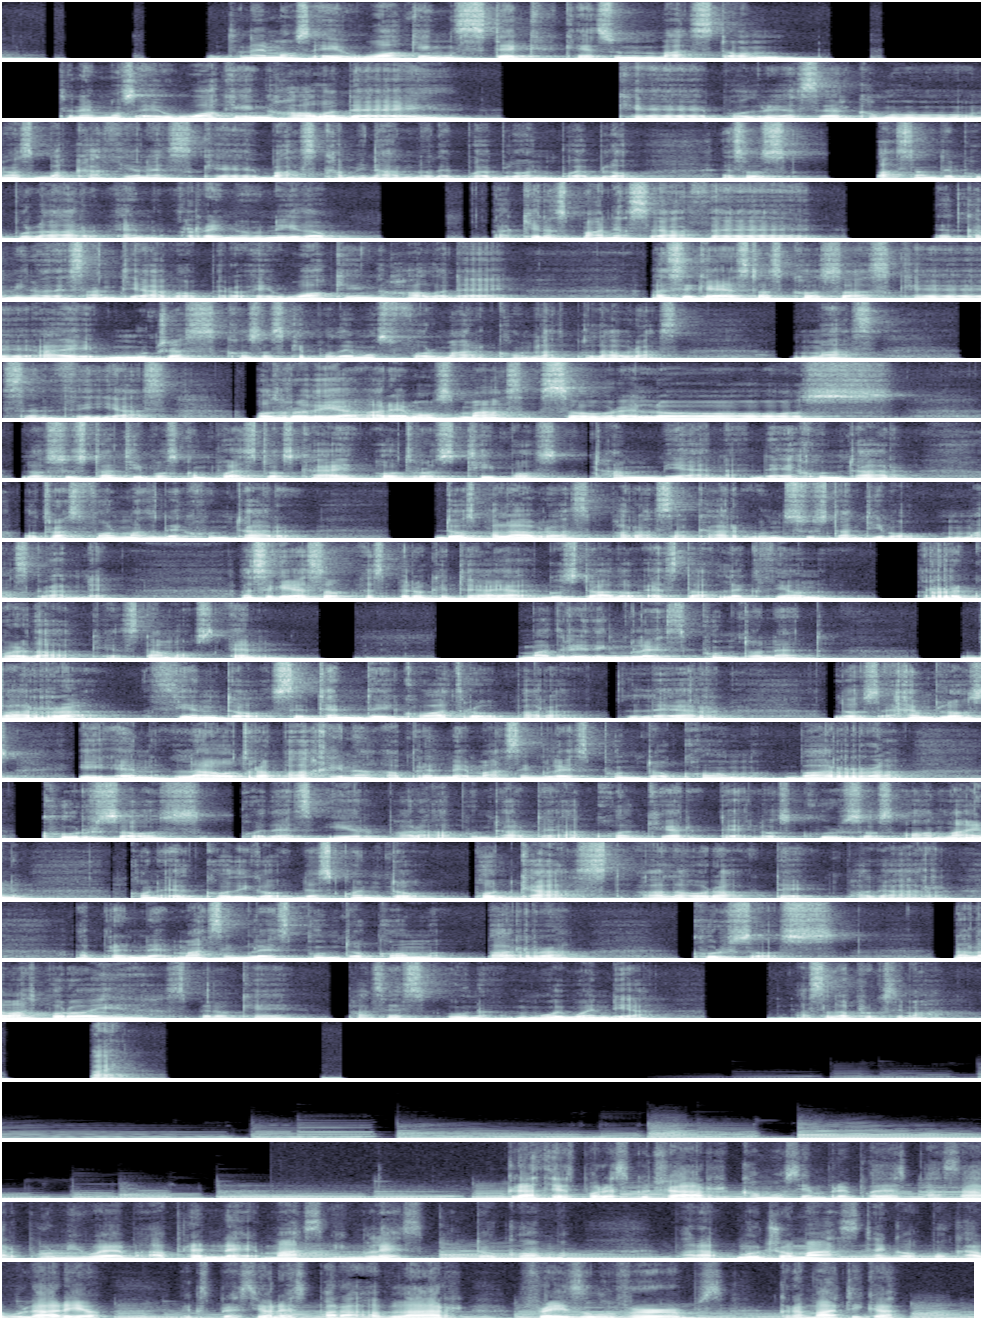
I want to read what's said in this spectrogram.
Tenemos a walking stick, que es un bastón. Tenemos a walking holiday, que podría ser como unas vacaciones que vas caminando de pueblo en pueblo. Eso es bastante popular en Reino Unido. Aquí en España se hace el camino de Santiago, pero a walking holiday. Así que estas cosas que hay muchas cosas que podemos formar con las palabras más sencillas. Otro día haremos más sobre los, los sustantivos compuestos, que hay otros tipos también de juntar, otras formas de juntar dos palabras para sacar un sustantivo más grande. Así que eso, espero que te haya gustado esta lección. Recuerda que estamos en madridingles.net barra 174 para leer los ejemplos y en la otra página aprendemasingles.com barra cursos puedes ir para apuntarte a cualquier de los cursos online con el código descuento podcast a la hora de pagar. aprendemasingles.com barra cursos. Nada más por hoy. Espero que pases un muy buen día. Hasta la próxima. Bye. Gracias por escuchar. Como siempre puedes pasar por mi web aprendemasingles.com. Para mucho más tengo vocabulario, expresiones para hablar, phrasal verbs, gramática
